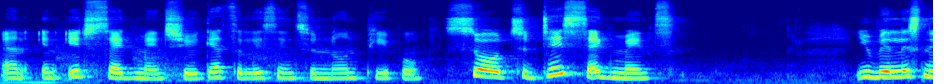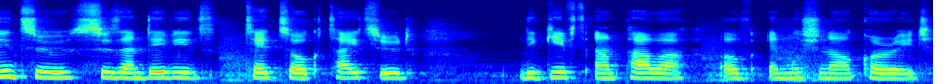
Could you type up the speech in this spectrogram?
And in each segment, you get to listen to known people. So, today's segment, you'll be listening to Susan David's TED Talk titled The Gift and Power of Emotional Courage.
